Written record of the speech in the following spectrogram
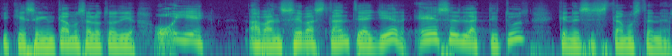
y que sentamos al otro día, oye, avancé bastante ayer, esa es la actitud que necesitamos tener.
